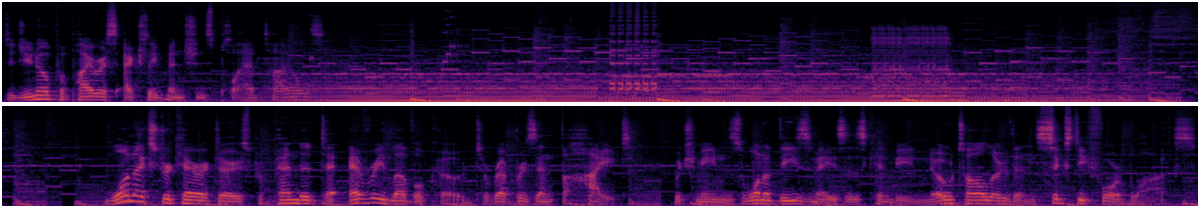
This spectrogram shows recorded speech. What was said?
did you know Papyrus actually mentions plaid tiles? One extra character is prepended to every level code to represent the height, which means one of these mazes can be no taller than 64 blocks,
